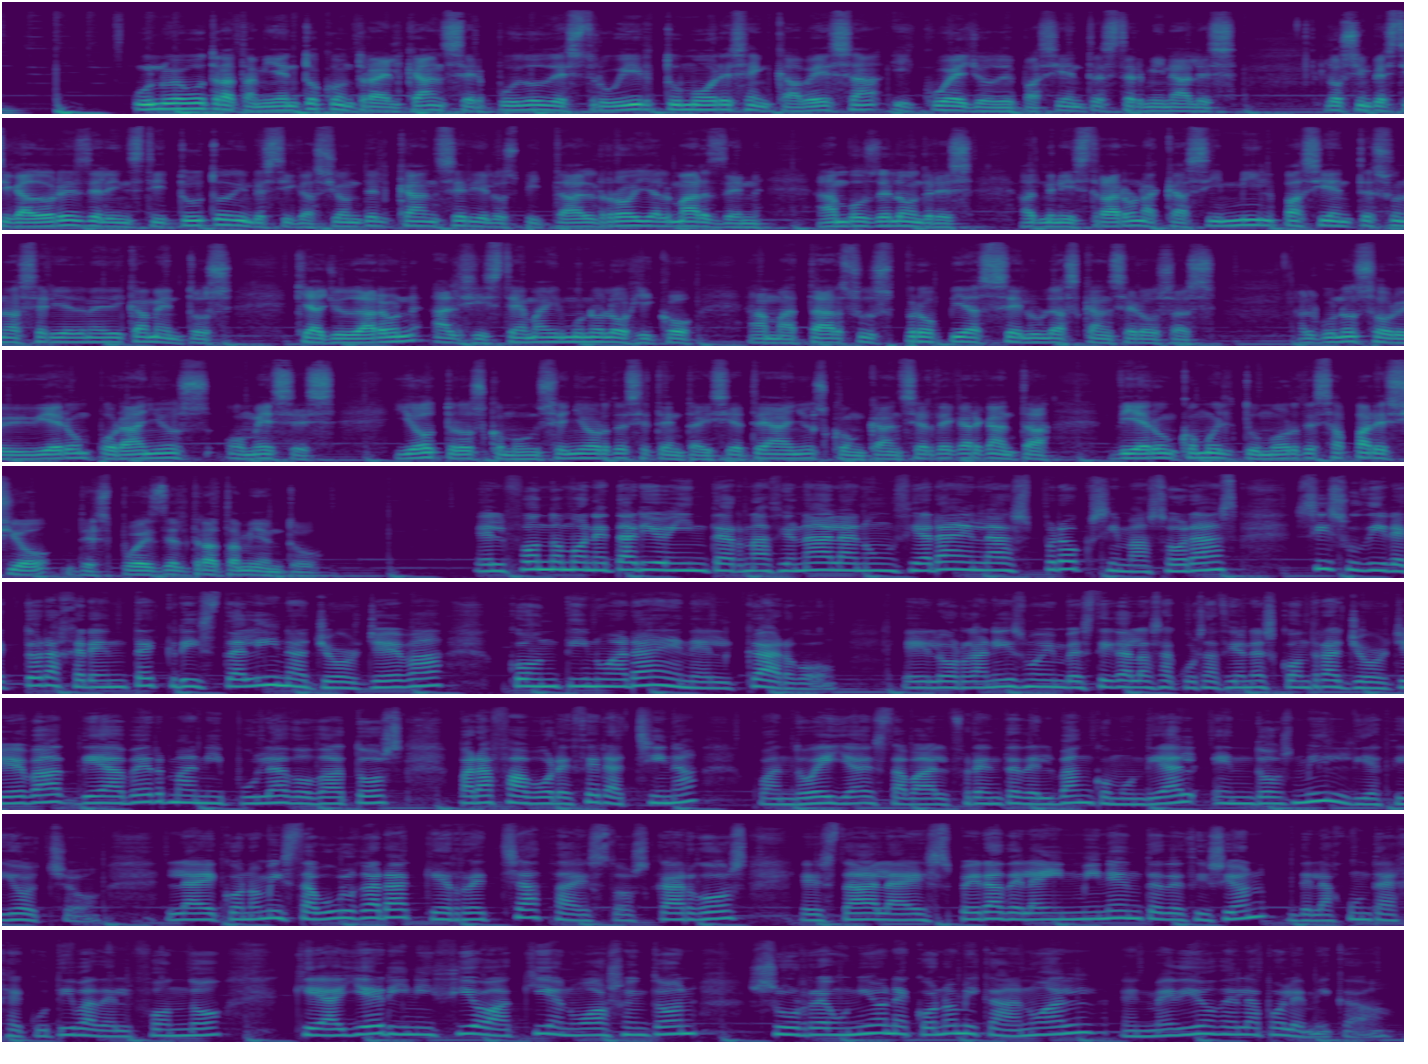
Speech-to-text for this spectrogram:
Un nuevo tratamiento contra el cáncer pudo destruir tumores en cabeza y cuello de pacientes terminales. Los investigadores del Instituto de Investigación del Cáncer y el Hospital Royal Marsden, ambos de Londres, administraron a casi mil pacientes una serie de medicamentos que ayudaron al sistema inmunológico a matar sus propias células cancerosas. Algunos sobrevivieron por años o meses y otros, como un señor de 77 años con cáncer de garganta, vieron cómo el tumor desapareció después del tratamiento. El Fondo Monetario Internacional anunciará en las próximas horas si su directora gerente, Cristalina Georgieva, continuará en el cargo. El organismo investiga las acusaciones contra Georgieva de haber manipulado datos para favorecer a China cuando ella estaba al frente del Banco Mundial en 2018. La economista búlgara que rechaza estos cargos está a la espera de la inminente decisión de la Junta Ejecutiva del Fondo, que ayer inició aquí en Washington su reunión económica anual en medio de la polémica.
